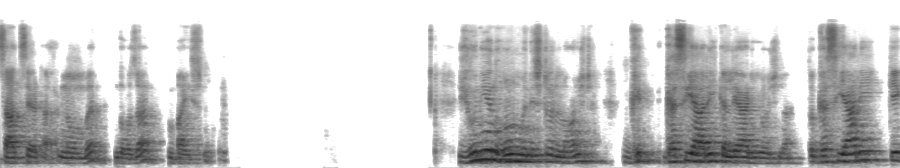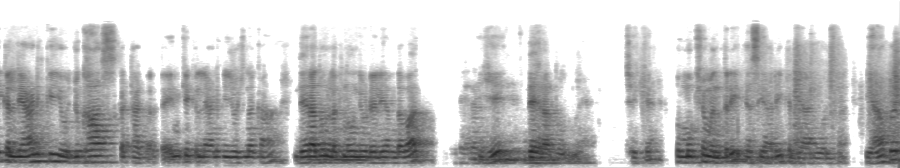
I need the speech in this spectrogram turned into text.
7 से 18 नवंबर 2022 में। Union home minister launch Ghasiyari Kalyan Yojana तो घसियारी के कल्याण की जो घास इकट्ठा करते हैं, इनके कल्याण की योजना कहा? देहरादून, लखनऊ, न्यू दिल्ली, अहमदाबाद? ये देहरादून में ठीक है? तो मुख्यमंत्री घसियारी कल्याण योजना यहाँ पर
